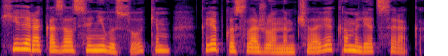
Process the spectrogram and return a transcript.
Хиллер оказался невысоким, крепко сложенным человеком лет сорока.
